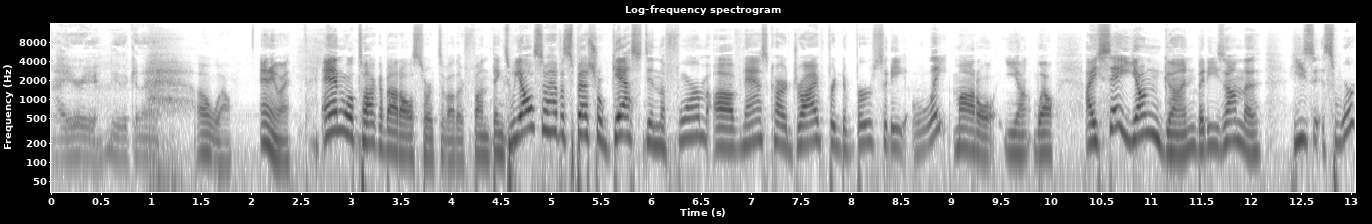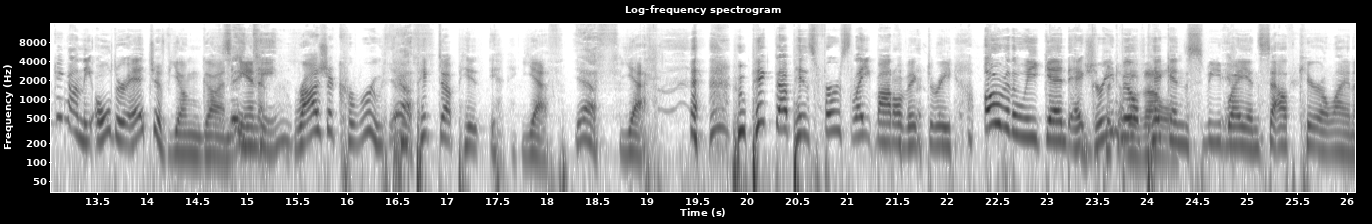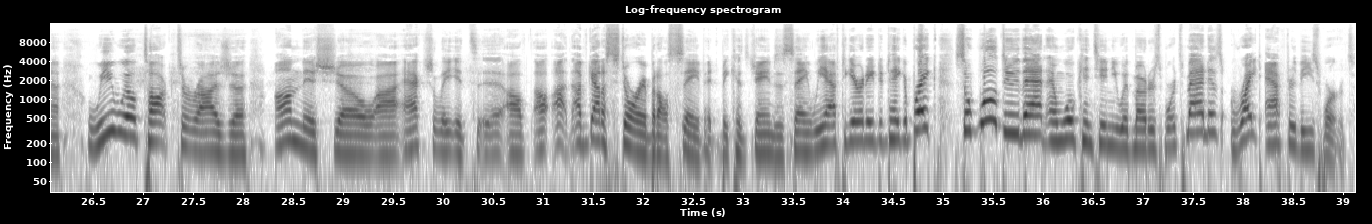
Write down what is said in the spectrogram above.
I hear you. Neither can I. Oh well. Anyway, and we'll talk about all sorts of other fun things. We also have a special guest in the form of NASCAR Drive for Diversity late model young. Well, I say young gun, but he's on the he's working on the older edge of young gun in Rajah Caruth, who picked up his yes. Yes. Yeah. Who picked up his first late model victory over the weekend at should pick up Greenville. Pickens Speedway in South Carolina? We will talk to Rajah on this show. Uh, actually, it's uh, I'll, I'll, I've got a story, but I'll save it because James is saying we have to get ready to take a break. So we'll do that, and we'll continue with Motorsports Madness right after these words.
